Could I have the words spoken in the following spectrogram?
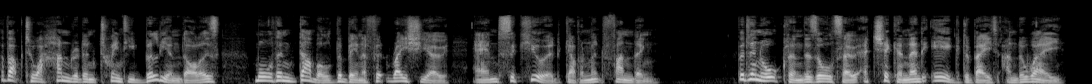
of up to $120 billion more than doubled the benefit ratio and secured government funding. But in Auckland there's also a chicken and egg debate underway.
